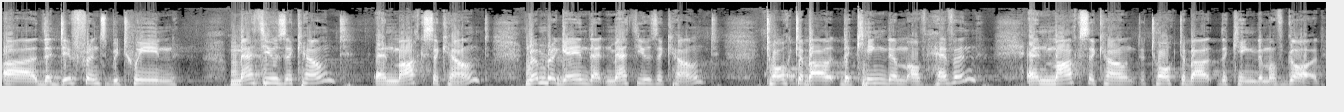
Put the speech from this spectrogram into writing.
uh, the difference between Matthew's account and Mark's account. Remember again that Matthew's account talked about the kingdom of heaven, and Mark's account talked about the kingdom of God.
